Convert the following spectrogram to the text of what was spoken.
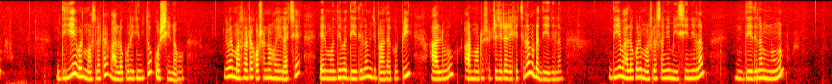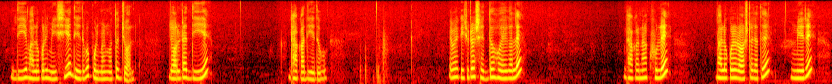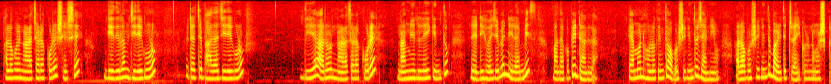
দিয়ে এবার মশলাটা ভালো করে কিন্তু কষিয়ে নেব। এবার মশলাটা কষানো হয়ে গেছে। এর মধ্যে এবার দিয়ে দিলাম যে বাঁধাকপি, আলু আর মটরশুঁটি যেটা রেখেছিলাম ওটা দিয়ে দিলাম। দিয়ে ভালো করে মশলার সঙ্গে মিশিয়ে নিলাম। দিয়ে দিলাম নুন। দিয়ে ভালো করে মিশিয়ে দিয়ে দেবো পরিমাণ মতো জল। জলটা দিয়ে ঢাকা দিয়ে দেবো। এবার কিছুটা সেদ্ধ হয়ে গেলে ঢাকা না খুলে ভালো করে রসটা যাতে মেরে ভালো করে নাড়াচাড়া করে শেষে দিয়ে দিলাম জিরে গুঁড়ো। এটা হচ্ছে ভাজা জিরে গুঁড়ো। দিয়ে আরও নাড়াচাড়া করে নামিয়ে নিলেই কিন্তু রেডি হয়ে যাবে নিরামিষ বাঁধাকপির ডালনা। কেমন হলো কিন্তু অবশ্যই কিন্তু জানিও। আর অবশ্যই কিন্তু বাড়িতে ট্রাই করো। নমস্কার।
